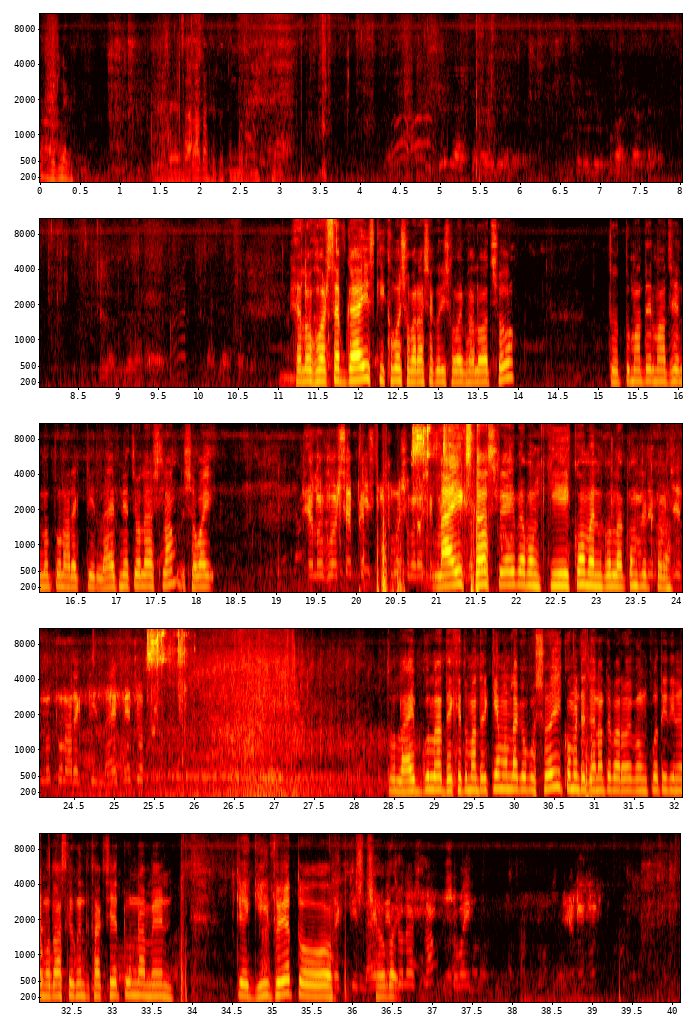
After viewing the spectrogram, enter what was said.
Hello WhatsApp guys কি খবর সবার? আশা করি সবাই ভালো আছো। তো তোমাদের মাঝে নতুন আরেকটি লাইভ নিয়ে চলে আসলাম। সবাই হ্যালো হোয়াটসঅ্যাপ গাইস কি খবর সবার? আশা লাইক সাবস্ক্রাইব এবং কি কমেন্টগুলো কমপ্লিট করো। নতুন আরেকটি লাইভ নিয়ে চলে তো লাইভগুলো দেখে তোমাদের কেমন লাগে অবশ্যই কমেন্টে জানাতে পারো এবং প্রতিদিনের মতো আজকে কিন্তু থাকছে টুর্নামেন্টে গিভে তো সবাই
